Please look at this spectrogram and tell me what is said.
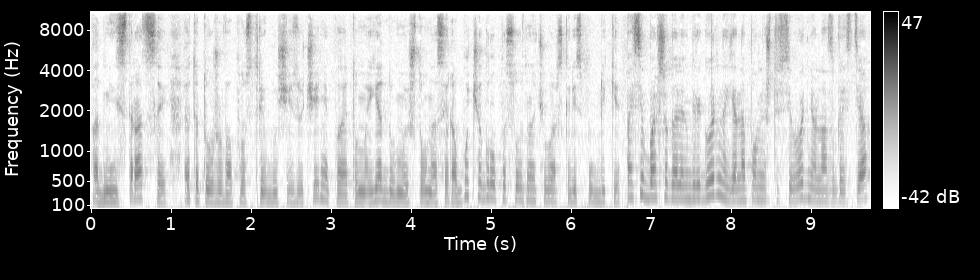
администрации, это тоже вопрос, требующий изучения, поэтому я думаю, что у нас и рабочая группа создана в Чувашской республике. Спасибо большое, Галина Григорьевна. Я напомню, что сегодня у нас в гостях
